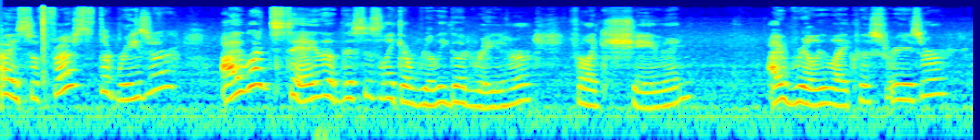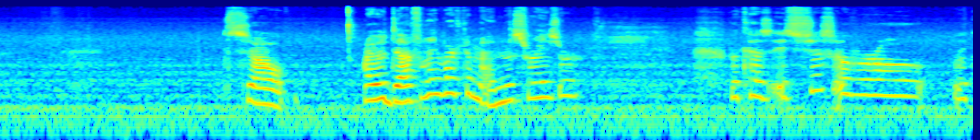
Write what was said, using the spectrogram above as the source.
Okay, so first the razor. I would say that this is like a really good razor for like shaving. I really like this razor. So I would definitely recommend this razor because it's just overall like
